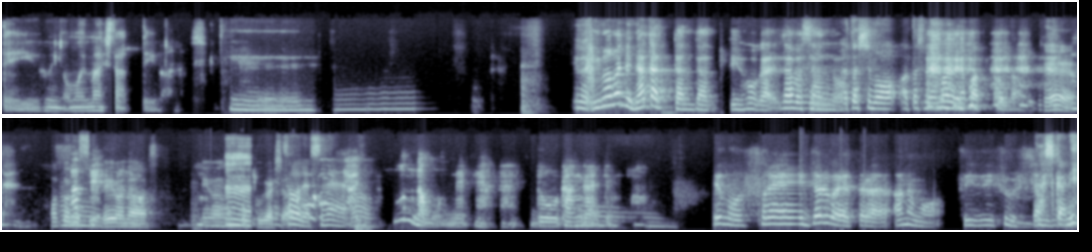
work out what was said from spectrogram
ていうふうに思いましたっていう話。へえ今までなかったんだっていう方がラバさんの、私も、私も今までなかったんだ。ねえ、本当ですよ。平和な、平和な航空会社。そうですね。本だもんね。どう考うんえても。うんでも、それ、JAL がやったら、アナも追随すぐしちゃう。確かに、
